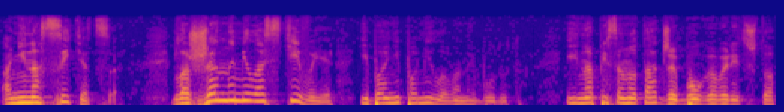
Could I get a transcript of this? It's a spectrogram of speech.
Они насытятся. Блаженны милостивые, ибо они помилованы будут. И написано также, Бог говорит, что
